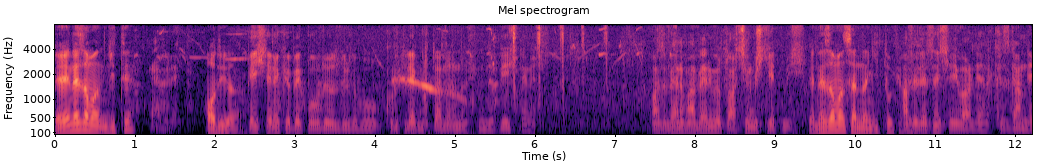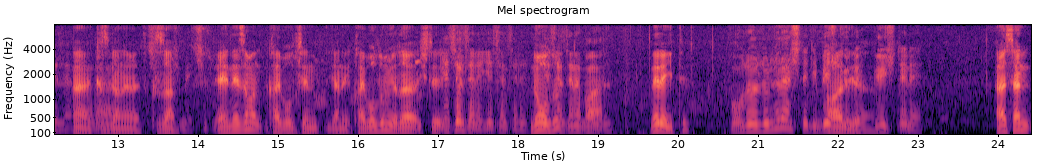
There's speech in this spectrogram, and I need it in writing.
E ne zaman gitti? Ne bileyim. Hadi ya. Beş tane köpek boğdu öldürdü bu Kurutilek muhtarlığının üstünde. Beş tane. Aslında benim haberim yoktu. Açılmış gitmiş. E ne zaman senden gitti o köpek? Affedersin şey vardı yani kızgan derler. He kızgan evet. Kızan. Çiftleşme, çiftleşme. E ne zaman kayboldu senin yani kayboldu mu ya da işte Geçen sene, geçen sene. Ne oldu? Geçen sene baharın. nereye gitti? Boğdu öldürdüler işte. Beş Hadi köpek, ya. beş tane. Ha sen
